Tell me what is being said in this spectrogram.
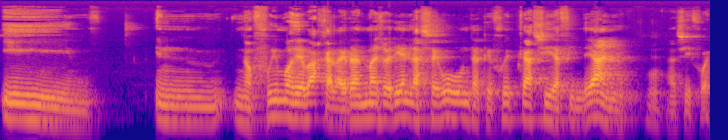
y nos fuimos de baja la gran mayoría en la segunda, que fue casi a fin de año. Así fue.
